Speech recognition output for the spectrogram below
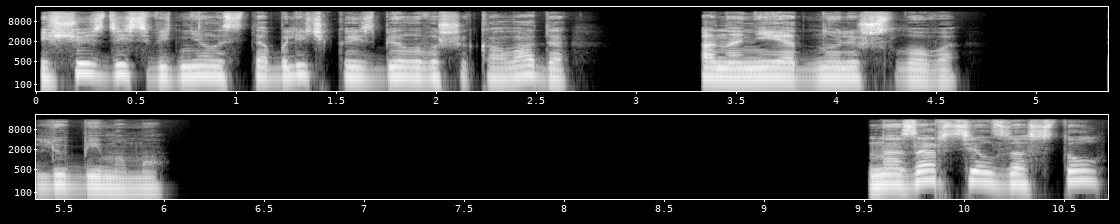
Еще здесь виднелась табличка из белого шоколада а на ней одно лишь слово «любимому». Назар сел за стол,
